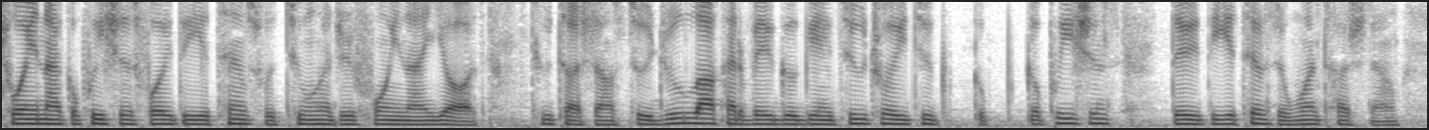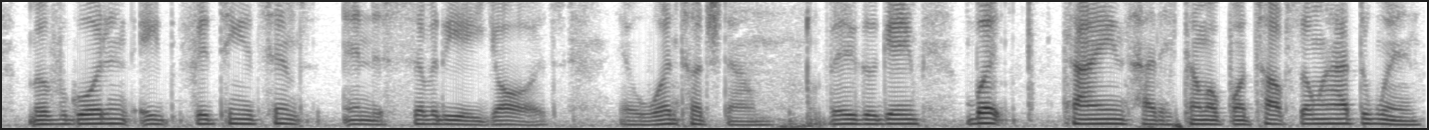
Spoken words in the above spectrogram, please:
29 completions, 43 attempts with 249 yards, two touchdowns. Two. Drew Lock had a very good game too. 22 completions, 33 attempts, and one touchdown. Melvin Gordon, eight, 15 attempts and 78 yards and one touchdown. Very good game, but Titans had to come up on top. Someone had to win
